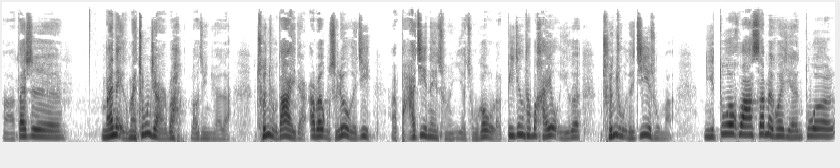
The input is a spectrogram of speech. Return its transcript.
啊，但是买哪个买中间吧，老金觉得存储大一点，二百五十六个 G 啊，八 G 内存也足够了。毕竟它不还有一个存储的技术吗？你多花三百块钱多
